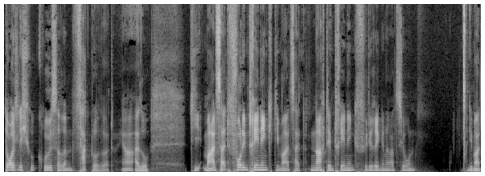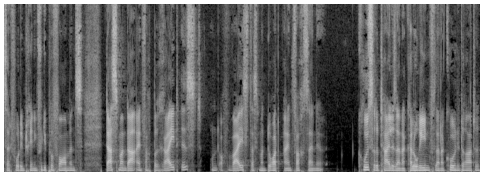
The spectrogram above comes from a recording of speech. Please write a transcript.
deutlich größeren Faktor wird. Ja, also die Mahlzeit vor dem Training, die Mahlzeit nach dem Training für die Regeneration, die Mahlzeit vor dem Training für die Performance, dass man da einfach bereit ist und auch weiß, dass man dort einfach seine größere Teile seiner Kalorien, seiner Kohlenhydrate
